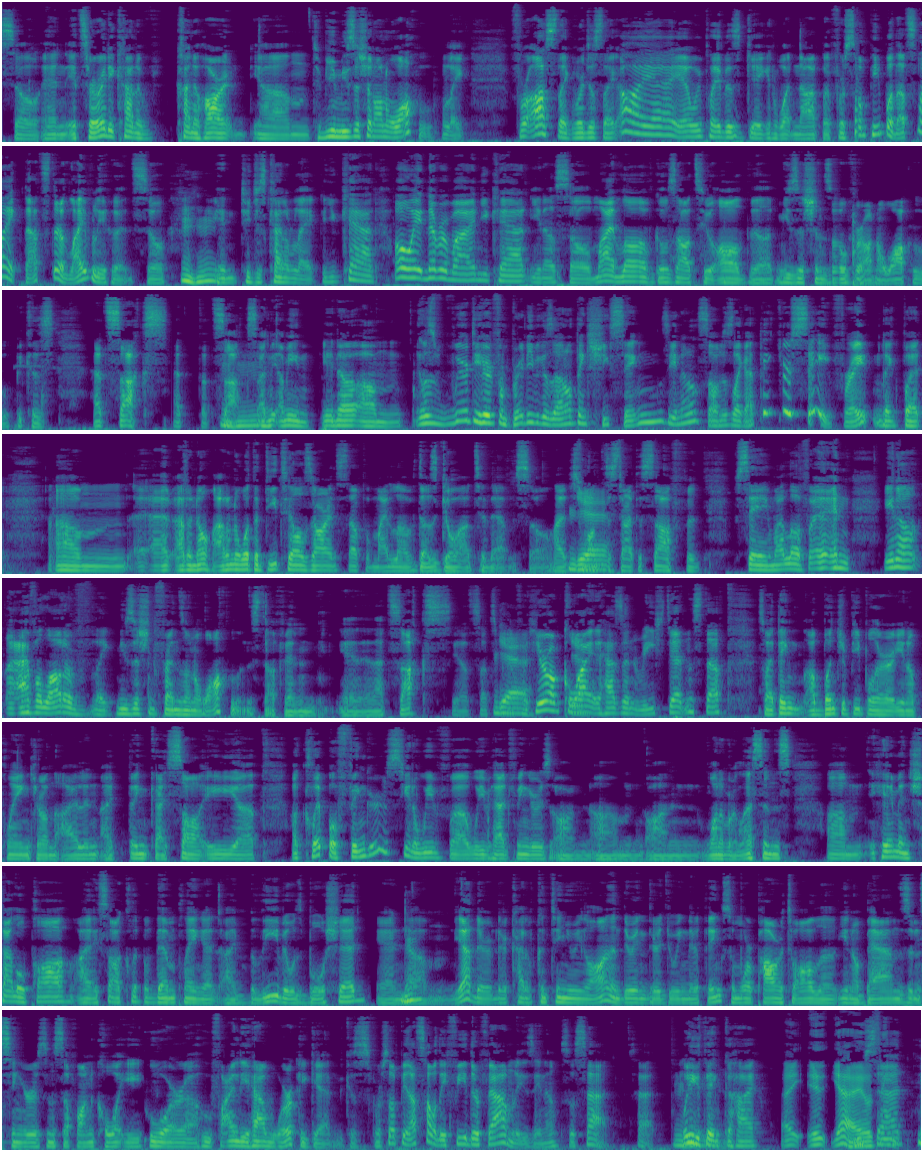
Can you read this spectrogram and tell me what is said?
so and it's already kind of kind of hard um to be a musician on oahu like for us like we're just like oh yeah yeah we play this gig and whatnot but for some people that's like that's their livelihood so Mhm. and to just kind of like you can't. oh wait never mind you can't you know so my love goes out to all the musicians over on oahu because that sucks. That that sucks. Mhm. i mean i mean you know um it was weird to hear it from Brittni because i don't think she sings you know? So i'm just like i think you're safe right? Like but um I, I don't know. I don't know what the details are and stuff but my love does go out to them. So i just Yeah. wanted to start this off with saying my love and you know i have a lot of like musician friends on oahu and stuff and and that sucks. Yeah it sucks. Yeah. but here on kauai it hasn't reached yet and stuff. So i think a bunch of people are you know playing here on the island. I think i saw a uh, a clip of fingers. You know we've uh, we've had fingers on um on one of our lessons um him and Shiloh Pa I saw a clip of them playing at I believe it was Bull Shed and Yeah. um yeah they're they're kind of continuing on and doing they're doing their thing so more power to all the you know bands and singers and stuff on Kauai who are uh, who finally have work again because for some people that's how they feed their families you know so sad sad what do you Mhm. think Kahai I, it, yeah, Are it was sad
